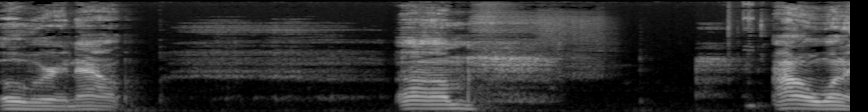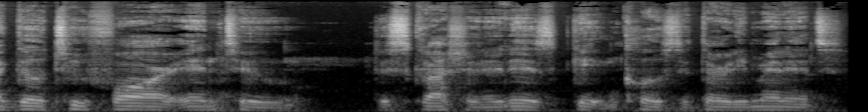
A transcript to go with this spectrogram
over and out. Um, I don't want to go too far into discussion. It is getting close to 30 minutes.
